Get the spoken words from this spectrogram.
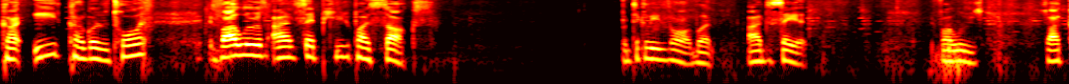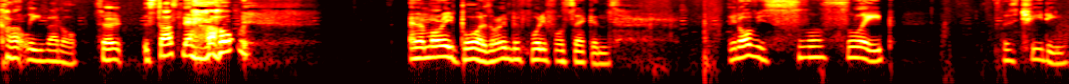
Can't eat, can't go to the toilet. If I lose, I'd say PewDiePie sucks. Particularly not, but I had to say it. If I lose. So I can't leave at all. So it starts now. and I'm already bored. It's only been 44 seconds. If you sleep, it's cheating.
